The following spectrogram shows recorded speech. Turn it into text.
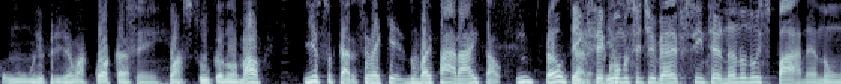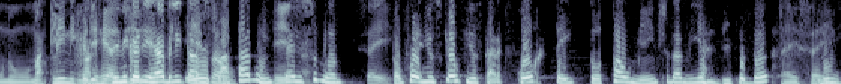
um refrigerante, uma coca Sim. com açúcar normal, isso, cara, você vai que não vai parar e tal. Então, Tem cara, que ser eu como se estivesse se internando num spa, né? Num, numa clínica Uma de clínica de reabilitação. Exatamente, é Isso. isso mesmo. Isso aí. Então foi isso que eu fiz, cara. Cortei totalmente da minha vida. É isso aí. Não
